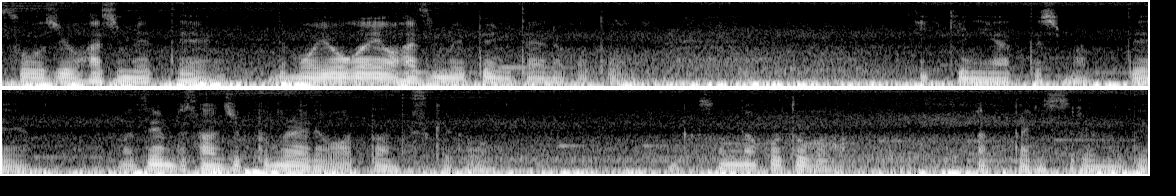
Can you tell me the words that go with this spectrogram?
掃除を始めてで模様替えを始めてみたいなことを一気にやってしまって、まあ、全部30分ぐらいで終わったんですけどなんかそんなことがあったりするので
